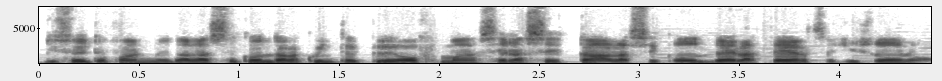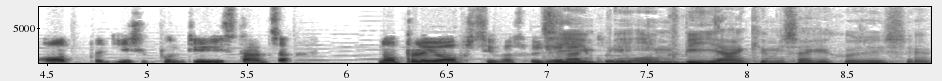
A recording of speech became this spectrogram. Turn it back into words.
di solito fanno dalla seconda alla quinta il playoff, ma se la setta, la seconda e la terza ci sono 8-10 punti di distanza, no playoff si va su sì, diretto. in, in B anche mi sa che così sì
